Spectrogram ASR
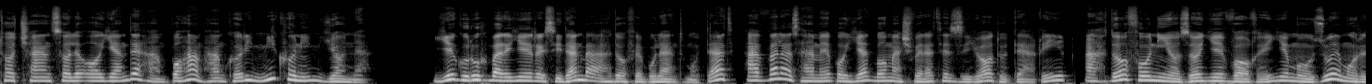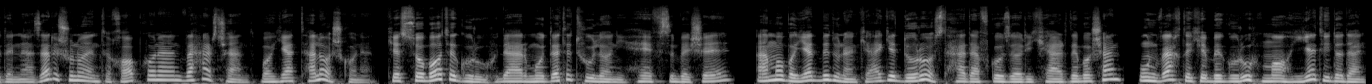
تا چند سال آینده هم با هم همکاری می‌کنیم یا نه. یه گروه برای رسیدن به اهداف بلند مدت اول از همه باید با مشورت زیاد و دقیق اهداف و نیازای واقعی موضوع مورد نظرشون رو انتخاب کنن و هرچند باید تلاش کنن که ثبات گروه در مدت طولانی حفظ بشه اما باید بدونن که اگه درست هدف گذاری کرده باشن اون وقته که به گروه ماهیتی دادن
